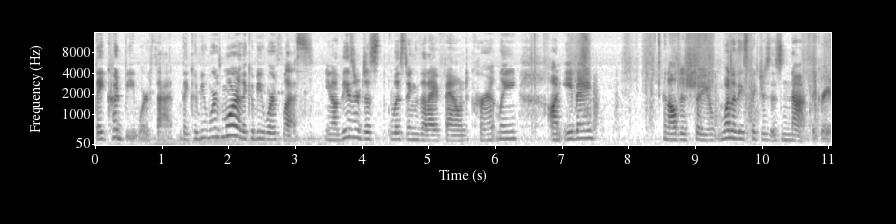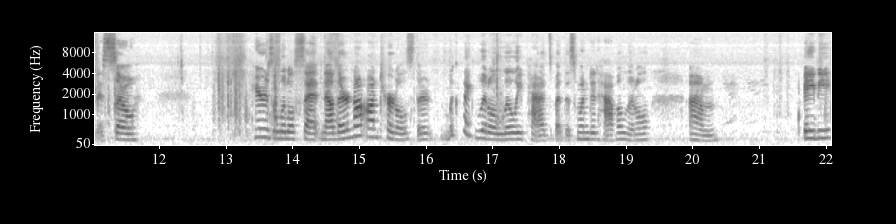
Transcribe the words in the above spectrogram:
They could be worth that. They could be worth more, they could be worth less. You know, these are just listings that I found currently on eBay. And I'll just show you, one of these pictures is not the greatest. So here's a little set. Now they're not on turtles. They look like little lily pads, but this one did have a little um, baby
